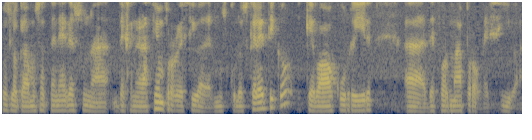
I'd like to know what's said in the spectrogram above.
pues lo que vamos a tener es una degeneración progresiva del músculo esquelético que va a ocurrir uh, de forma progresiva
